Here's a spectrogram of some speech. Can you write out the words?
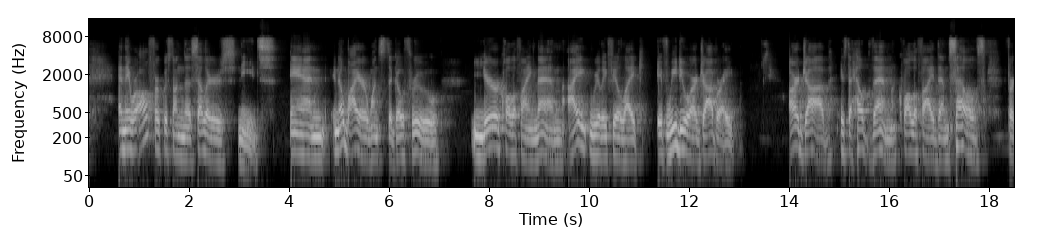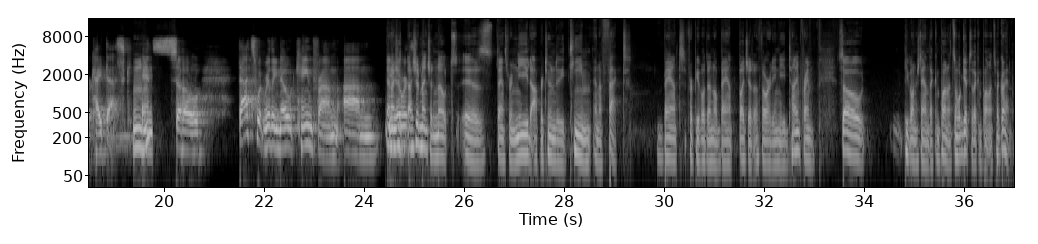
and they were all focused on the seller's needs and no buyer wants to go through you're qualifying them. I really feel like if we do our job right, our job is to help them qualify themselves for Kitedesk. Mm-hmm. And so that's what really Note came from. Um, and I should, were, I should, mention Note is stands for Need, Opportunity, Team, and Effect. BANT, for people who don't know BANT, Budget, Authority, Need, Time Frame. So people understand the components, and we'll get to the components. But go ahead.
